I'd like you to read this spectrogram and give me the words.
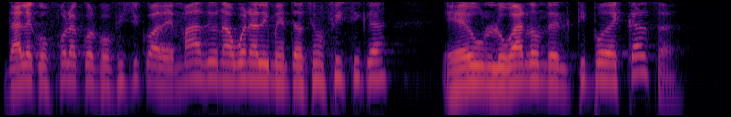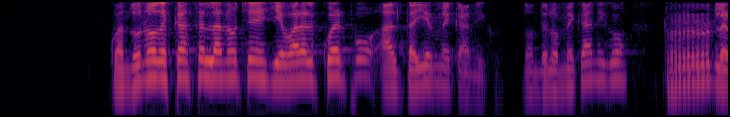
Darle confort al cuerpo físico, además de una buena alimentación física, es un lugar donde el tipo descansa. Cuando uno descansa en la noche es llevar el cuerpo al taller mecánico, donde los mecánicos le,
